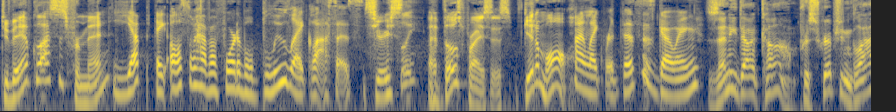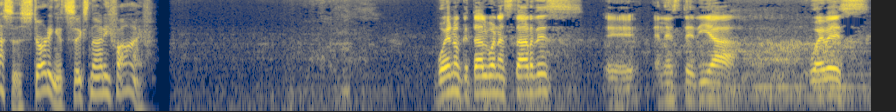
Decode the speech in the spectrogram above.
Do they have glasses for men? Yep, they also have affordable blue light glasses. Seriously? At those prices? Get them all. I like where this is going. Zenny.com, prescription glasses starting at $6.95. Bueno, ¿qué tal? Buenas tardes. Eh, en este día, jueves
